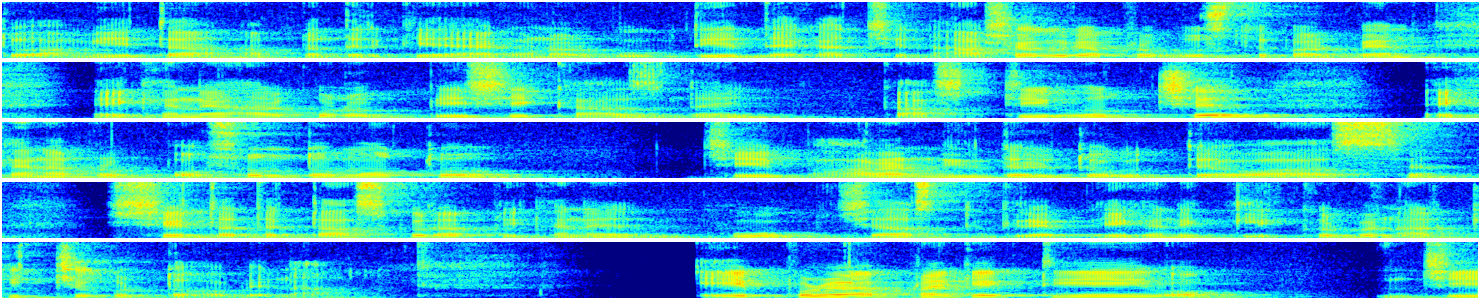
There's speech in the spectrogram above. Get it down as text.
তো আমি এটা আপনাদেরকে এখন আর বুক দিয়ে দেখাচ্ছি না। আশা করি আপনারা বুঝতে পারবেন, এখানে আর কোনো বেশি কাজ নেই। কাজটি হচ্ছে, এখানে আপনার পছন্দ মতো যে ভাড়া নির্ধারিত দেওয়া আছে, সেটাতে টাচ করে আপনি এখানে বুক জাস্ট গ্রেপ এখানে ক্লিক করবেন আর কিচ্ছু করতে হবে না। এরপরে আপনাকে একটি যে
